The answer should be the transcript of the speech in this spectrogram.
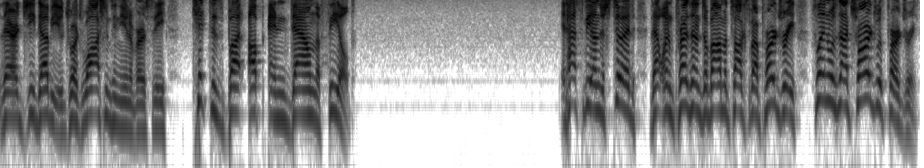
there at GW, George Washington University, kicked his butt up and down the field. It has to be understood that when President Obama talks about perjury, Flynn was not charged with perjury.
